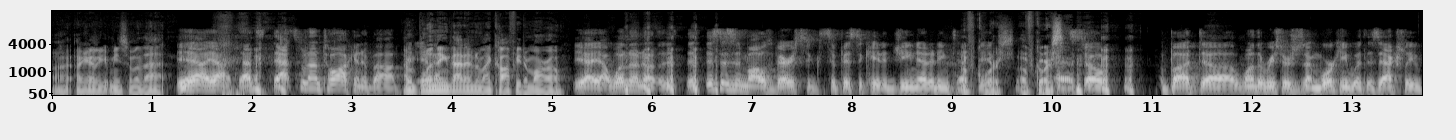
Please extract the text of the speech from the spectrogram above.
I, I got to get me some of that. Yeah, yeah, that's that's what I'm talking about. I'm blending that into my coffee tomorrow. Yeah, yeah. Well, no, no. This, this is involves very sophisticated gene editing techniques. Of course, of course. Uh, so, but uh, one of the researchers I'm working with is actually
